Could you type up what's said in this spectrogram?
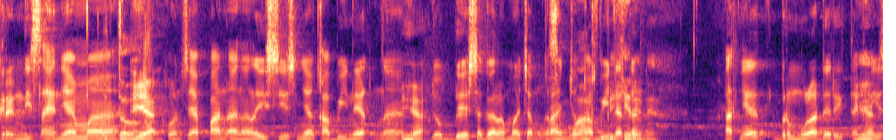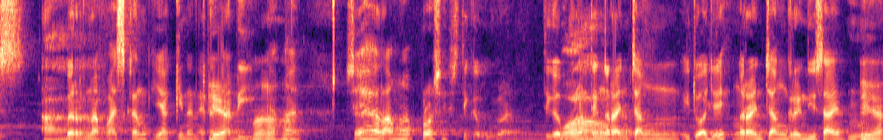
grand desainnya mah Betul. Iya. konsepan analisisnya kabinetnya Iya. job desk segala macam ngerancang kabinet kan ya. artinya bermula dari teknis bernafaskan keyakinan eta Iya. tadi ya kan saya lama proses tiga bulan. Tiga bulan teh ngerancang itu aja ya ngerancang grand design. Iya.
